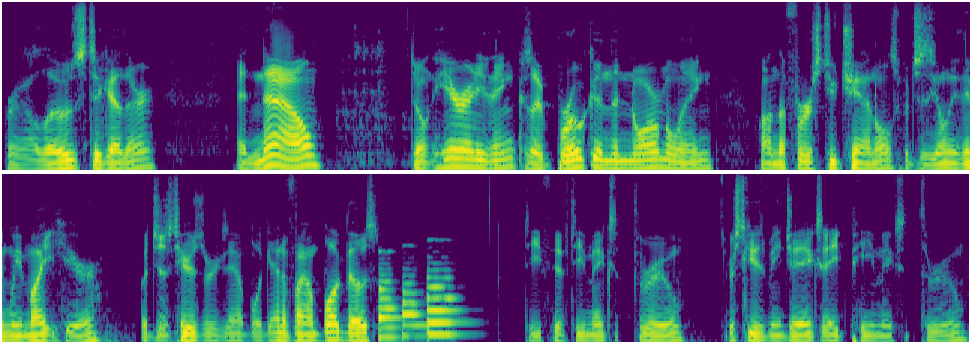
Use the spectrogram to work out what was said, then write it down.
Bring all those together. And now, don't hear anything because I've broken the normaling on the first two channels, which is the only thing we might hear. But just here's our example again. If I unplug those, D50 makes it through. Or excuse me, JX8P makes it through.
